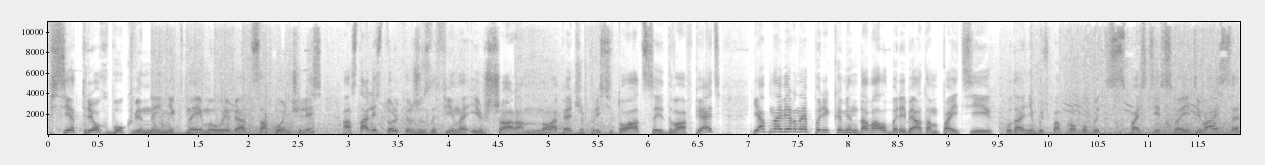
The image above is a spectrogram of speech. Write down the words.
Все трехбуквенные никнеймы у ребят закончились. Остались только Жозефина и Шара. Но, опять же, при ситуации 2 в 5, я бы, наверное, порекомендовал бы ребятам пойти куда-нибудь попробовать спасти свои девайсы.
